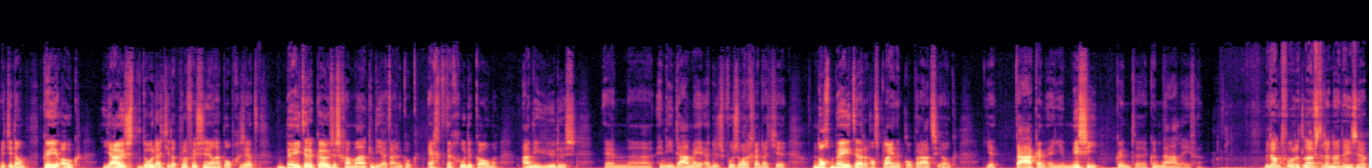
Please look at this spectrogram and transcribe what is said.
weet je, dan kun je ook juist doordat je dat professioneel hebt opgezet, betere keuzes gaan maken die uiteindelijk ook echt ten goede komen aan die huurders. En, uh, en die daarmee er dus voor zorgen dat je nog beter als kleine corporatie ook je taken en je missie kunt, kunt naleven. Bedankt voor het luisteren naar deze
